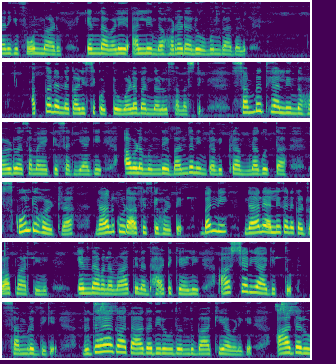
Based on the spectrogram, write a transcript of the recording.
ನನಗೆ ಫೋನ್ ಮಾಡು ಎಂದವಳೇ ಅಲ್ಲಿಂದ ಹೊರಡಲು ಮುಂದಾದಳು. ಅಕ್ಕನನ್ನು ಕಳಿಸಿಕೊಟ್ಟು ಒಳಬಂದಳು ಸಮಷ್ಟಿ. ಸಮೃದ್ಧಿ ಅಲ್ಲಿಂದ ಹೊರಡುವ ಸಮಯಕ್ಕೆ ಸರಿಯಾಗಿ ಅವಳ ಮುಂದೆ ಬಂದು ನಿಂತ ವಿಕ್ರಮ್ ನಗುತ್ತಾ, ಸ್ಕೂಲ್ಗೆ ಹೊರಟ್ರಾ? ನಾನು ಕೂಡ ಆಫೀಸ್ಗೆ ಹೊರಟೆ. ಬನ್ನಿ, ನಾನೇ ಅಲ್ಲಿ ತನಕ ಡ್ರಾಪ್ ಮಾಡ್ತೀನಿ ಎಂದವನ ಮಾತಿನ ಧಾಟಿ ಕೇಳಿ ಆಶ್ಚರ್ಯ ಆಗಿತ್ತು ಸಮೃದ್ಧಿಗೆ. ಹೃದಯಾಘಾತ ಆಗದಿರುವುದೊಂದು ಬಾಕಿ ಅವಳಿಗೆ. ಆದರೂ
